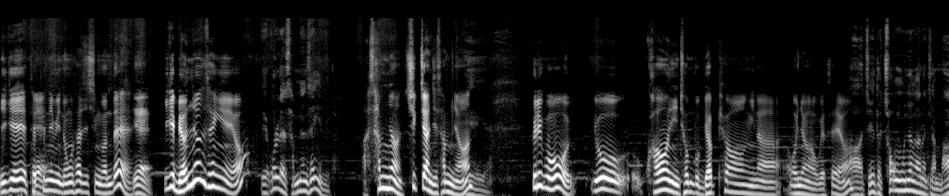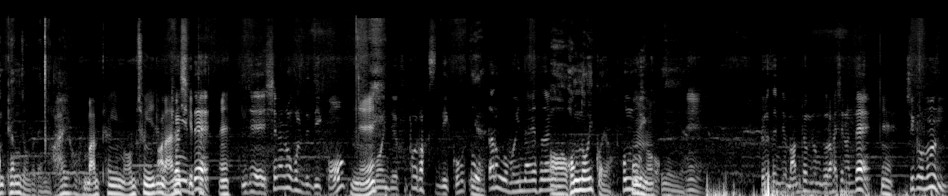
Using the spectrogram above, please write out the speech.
이게 대표님이 농사 지신 건데 예. 이게 몇 년생이에요? 예, 원래 3년생입니다. 아, 3년. 식재한 지 3년. 예, 예. 그리고 요 과원이 전부 몇 평이나 운영하고 계세요? 아, 저희들 총 운영하는 지한 만 평 정도 됩니다. 아이고, 만 평이면 엄청 만 많으시겠다. 예. 이제 시나노 골드도 있고 네. 뭐 이제 futbol락스도 있고 또 예. 다른 거 뭐 있나요, 사장님? 어, 홍로 있고요. 홍도 홍로. 있고. 예, 예. 예. 그래서 이제 만평 정도를 하시는데 예. 지금은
